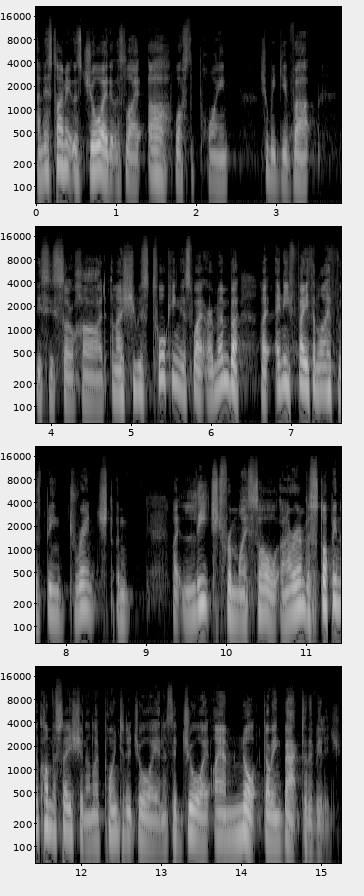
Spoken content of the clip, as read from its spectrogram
And this time it was Joy that was like, oh, what's the point? Should we give up? This is so hard. And as she was talking this way, I remember like any faith in life was being drenched and like leached from my soul. And I remember stopping the conversation and I pointed at Joy and I said, Joy, I am not going back to the village.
